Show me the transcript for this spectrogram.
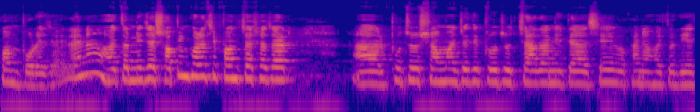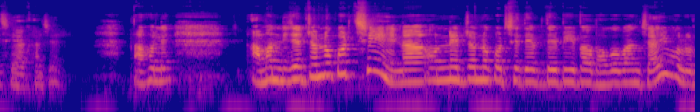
কম পড়ে যায়, তাই না? হয়তো নিজে শপিং করেছি পঞ্চাশ হাজার, আর পুজোর সময় যদি প্রচুর চাঁদা নিতে আসে, ওখানে হয়তো দিয়েছে এক হাজার। তাহলে আমার নিজের জন্য করছি না অন্যের জন্য করছি? দেবদেবী বা ভগবান যাই বলুন,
